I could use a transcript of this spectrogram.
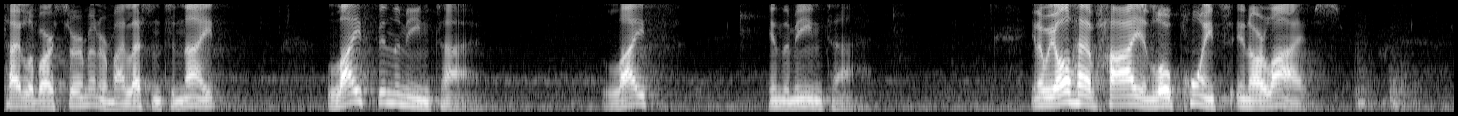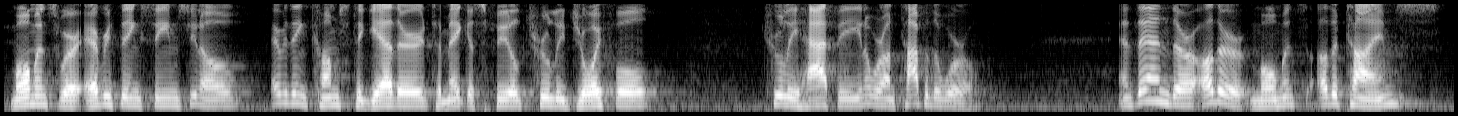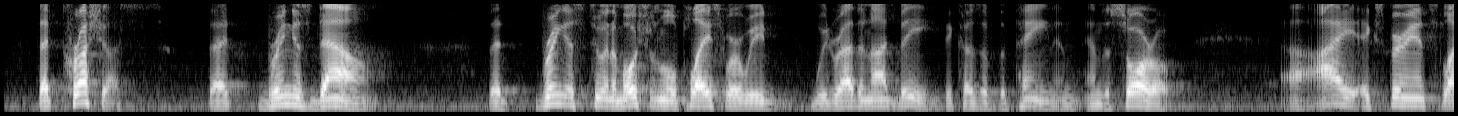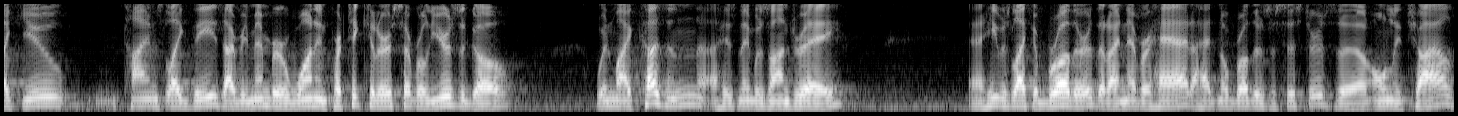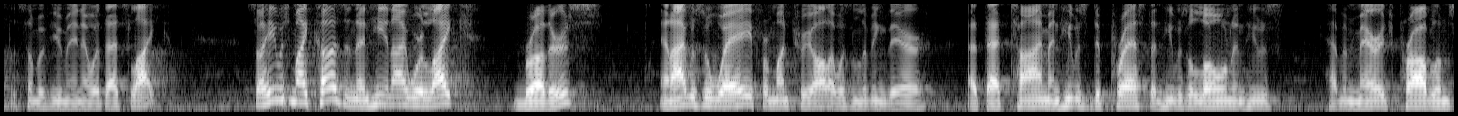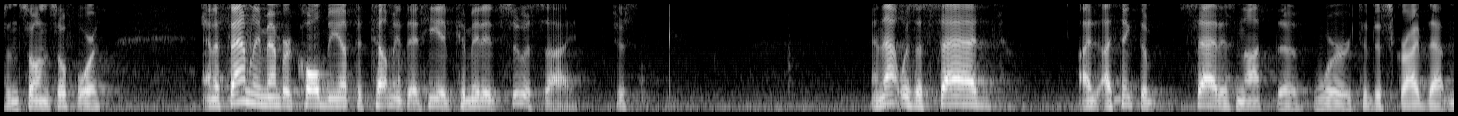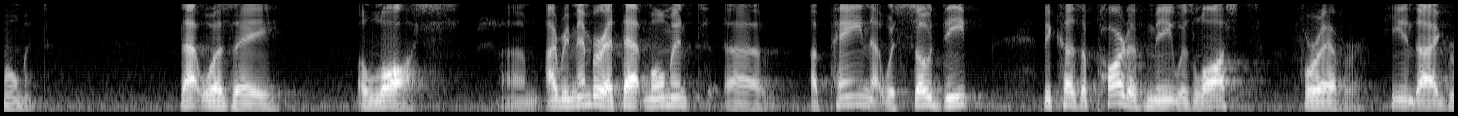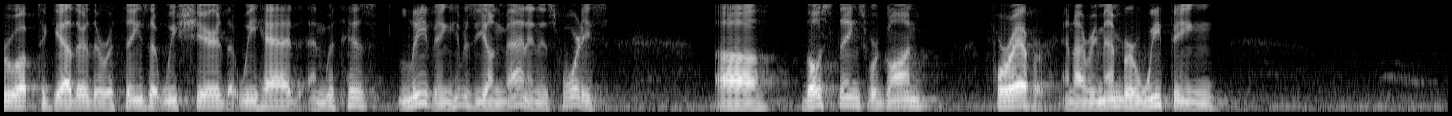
title of our sermon or my lesson tonight, Life in the Meantime. Life in the Meantime. You know, we all have high and low points in our lives. Moments where everything seems, you know, everything comes together to make us feel truly joyful, truly happy. You know, we're on top of the world. And then there are other moments, other times that crush us, that bring us down, that bring us to an emotional place where we'd, we'd rather not be because of the pain and, and the sorrow. Uh, I experienced, like you, times like these. I remember one in particular several years ago when my cousin, uh, his name was Andre, uh, he was like a brother that I never had. I had no brothers or sisters, uh, only child. Some of you may know what that's like. So he was my cousin and he and I were like brothers. And I was away from Montreal, I wasn't living there at that time, and he was depressed and he was alone and he was having marriage problems and so on and so forth. And a family member called me up to tell me that he had committed suicide. Just, and that was a sad I, I think the sad is not the word to describe that moment. That was a, a loss. Um, I remember at that moment uh, a pain that was so deep because a part of me was lost forever. He and I grew up together. There were things that we shared that we had, and with his leaving, he was a young man in his 40s, uh, those things were gone forever. And I remember weeping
